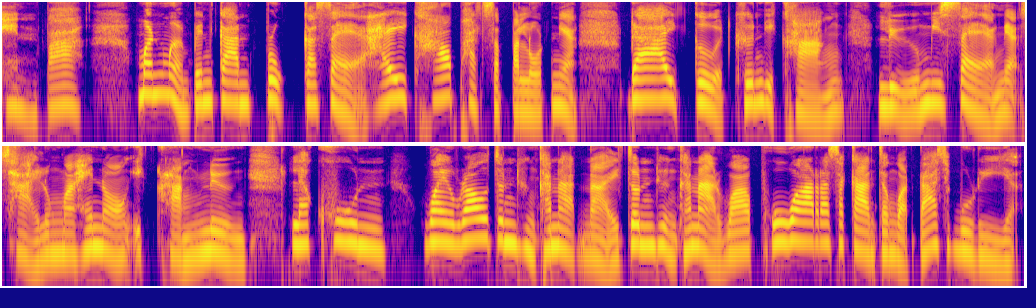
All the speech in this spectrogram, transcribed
เห็นปะมันเหมือนเป็นการปลุกกระแสให้ข้าวผัดสับปะรดเนี่ยได้เกิดขึ้นอีกครั้ง หรือมีแสงเนี่ยฉายลงมาให้น้องอีกครั้งหนึ่ง แล้วคุณไวรัลจนถึงขนาดไหนจนถึงขนาดว่าผู้ว่าราชการจังหวัดราชบุรีอะ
